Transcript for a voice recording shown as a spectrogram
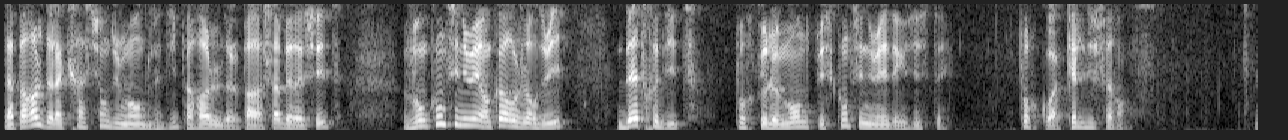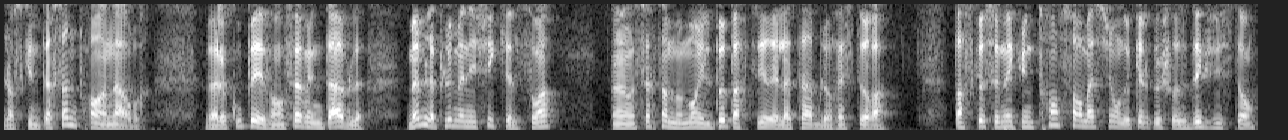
La parole de la création du monde, les dix paroles de la Parasha Bereshit, vont continuer encore aujourd'hui d'être dites pour que le monde puisse continuer d'exister. Pourquoi? Quelle différence? Lorsqu'une personne prend un arbre, va le couper, va en faire une table, même la plus magnifique qu'elle soit, à un certain moment il peut partir et la table restera. Parce que ce n'est qu'une transformation de quelque chose d'existant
